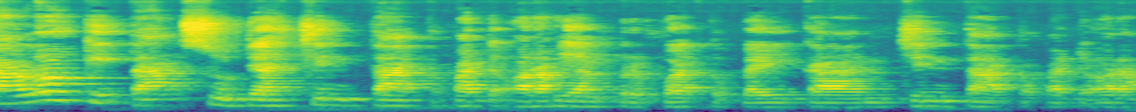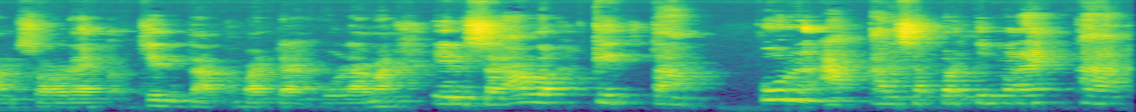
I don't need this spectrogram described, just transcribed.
kalau kita sudah cinta kepada orang yang berbuat kebaikan, cinta kepada orang soleh, cinta kepada ulama, insya Allah kita pun akan seperti mereka.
